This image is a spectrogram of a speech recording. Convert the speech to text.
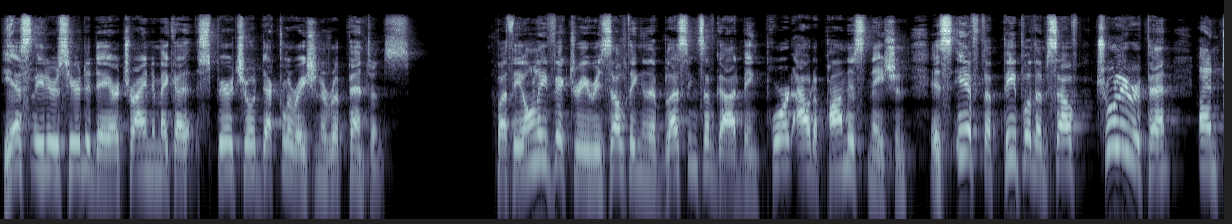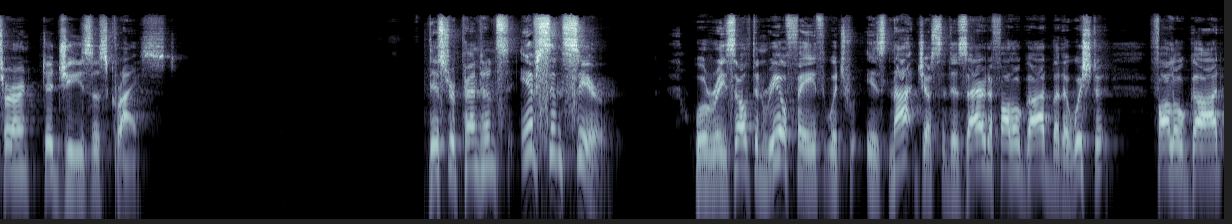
Yes, leaders here today are trying to make a spiritual declaration of repentance. But the only victory resulting in the blessings of God being poured out upon this nation is if the people themselves truly repent and turn to Jesus Christ. This repentance, if sincere, will result in real faith, which is not just a desire to follow God, but a wish to follow God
